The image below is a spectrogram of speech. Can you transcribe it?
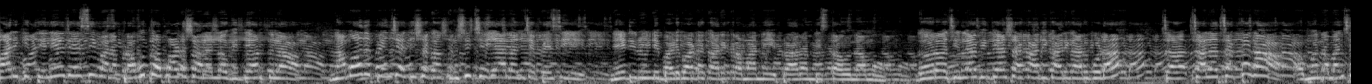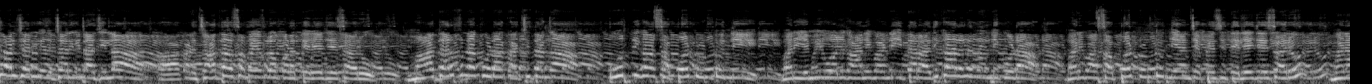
వారికి తెలియజేసి మన ప్రభుత్వ పాఠశాలల్లో విద్యార్థుల నమోదు పెంచే దిశగా కృషి చేయాలని చెప్పేసి నేటి నుండి బడిబాట కార్యక్రమాన్ని ప్రారంభిస్తా ఉన్నాము. గౌరవ జిల్లా విద్యాశాఖ అధికారి గారు కూడా చాలా చక్కగా మొన్న మంచిర్యాల జరిగిన జరిగిన జిల్లా అక్కడ జాతా సమయంలో కూడా తెలియజేశారు. మా తరఫున కూడా ఖచ్చితంగా పూర్తిగా సపోర్ట్ ఉంటుంది. మరి ఎంఈఓలు కానివ్వండి ఇతర అధికారుల నుండి కూడా మరి మా సపోర్ట్ ఉంటుంది అని చెప్పేసి తెలియజేశారు. మన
